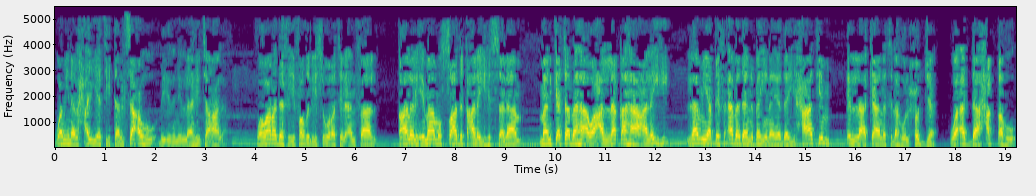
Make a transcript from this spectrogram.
ومن الحية تلسعه بإذن الله تعالى. وورد في فضل سورة الأنفال قال الإمام الصادق عليه السلام من كتبها وعلقها عليه لم يقف أبدا بين يدي حاكم إلا كانت له الحجة وأدى حقه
